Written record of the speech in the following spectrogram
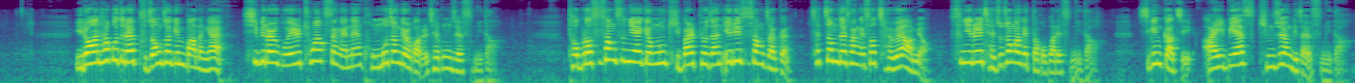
이러한 학우들의 부정적인 반응에 11월 9일 총학생회는 공모전 결과를 재공지했습니다. 더불어 수상순위의 경우 기발표된 1위 수상작은 채점 대상에서 제외하며 순위를 재조정하겠다고 말했습니다. 지금까지 IBS 김주영 기자였습니다.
